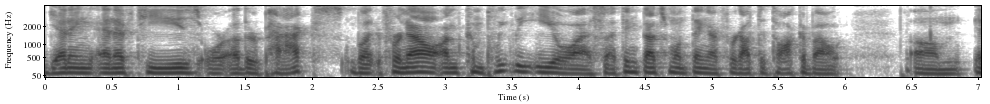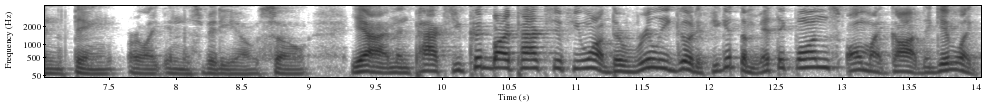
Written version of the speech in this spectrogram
getting NFTs or other packs. But for now, I'm completely EOS. I think that's one thing I forgot to talk about um, in the thing or like in this video. So yeah, and then packs, you could buy packs if you want. They're really good. If you get the mythic ones, oh my God, they give like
